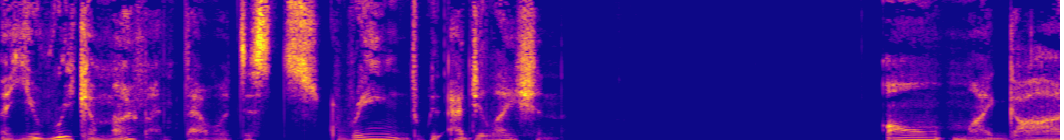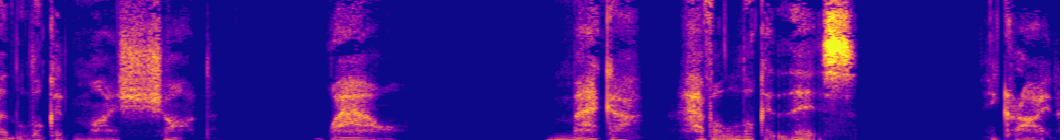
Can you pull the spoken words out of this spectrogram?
a eureka moment. They were just screamed with adulation. Oh my God, look at my shot. Wow. Macca, have a look at this. He cried.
